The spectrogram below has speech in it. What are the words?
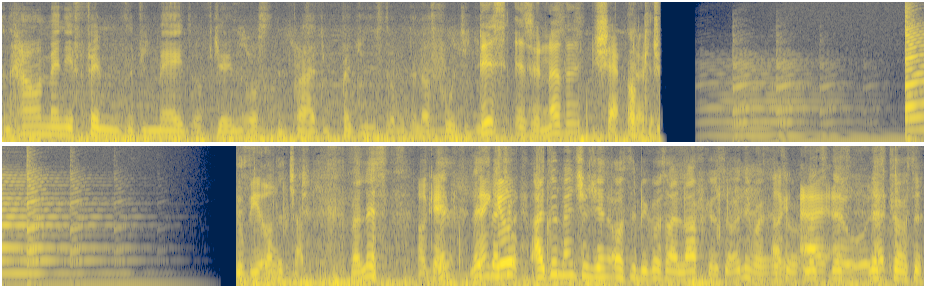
And how many films have been made of Jane Austen, Pride and Prejudice over the last 40 years? This is another chapter. Okay. To be Another opened. chat. But let's Okay, let- let's thank mention- you. I do mention Jane Austen because I love her. So anyway, Okay, so let's, let's, let's close it.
